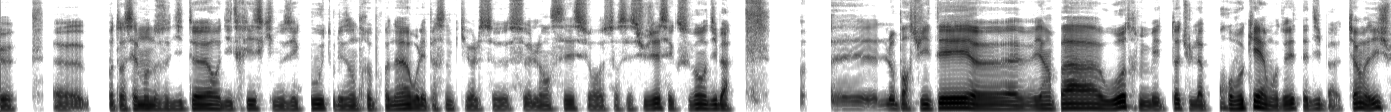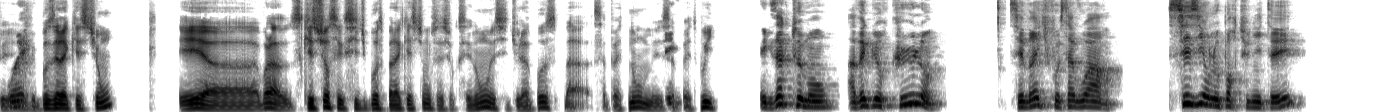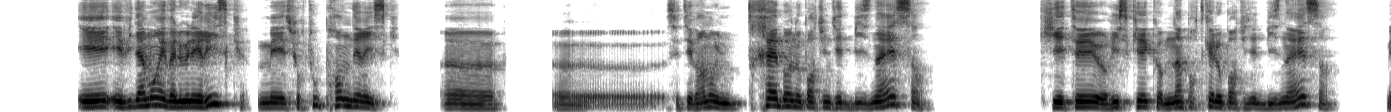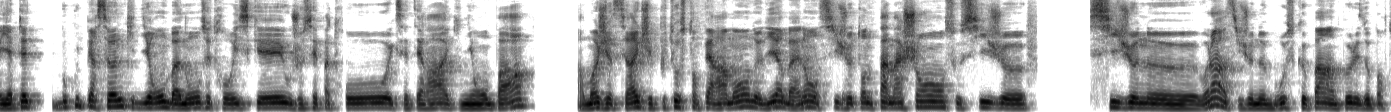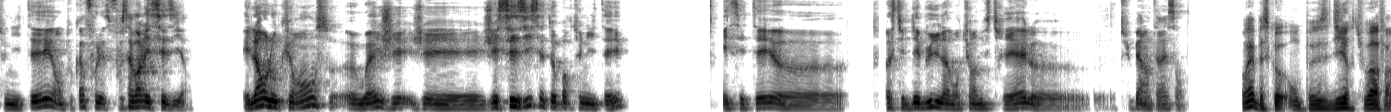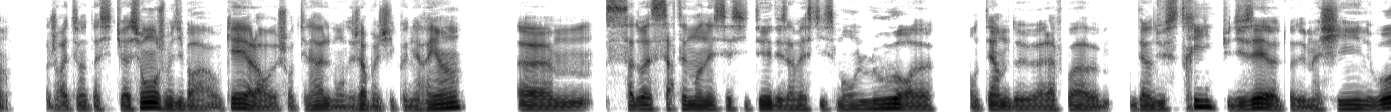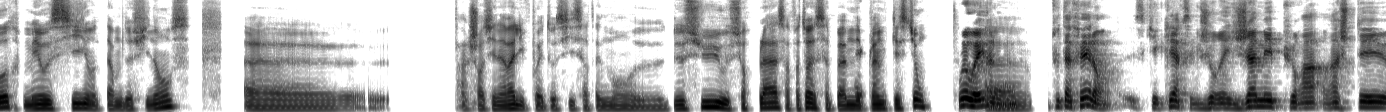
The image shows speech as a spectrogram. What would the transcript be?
potentiellement nos auditeurs, auditrices qui nous écoutent ou les entrepreneurs ou les personnes qui veulent se se lancer sur, sur ces sujets, c'est que souvent on dit: «Bah, l'opportunité, heu, elle vient pas ou autre», mais toi tu l'as provoqué à un moment donné, tu as dit: «Bah, tiens, vas-y, je je vais poser la question» et voilà. Ce qui est sûr, c'est que si tu poses pas la question, c'est sûr que c'est non et si tu la poses, bah, ça peut être non, mais ça peut être oui. exactement. Avec le recul, c'est vrai qu'il faut savoir saisir l'opportunité et évidemment évaluer les risques, mais surtout prendre des risques. C'était vraiment une très bonne opportunité de business qui était, risquée comme n'importe quelle opportunité de business. Mais il y a peut-être beaucoup de personnes qui diront: «Bah non, c'est trop risqué» ou «Je sais pas trop» et cetera et qui n'iront pas. Alors moi, c'est vrai que j'ai plutôt ce tempérament de dire: «Bah non, si je tente pas ma chance ou si je si je ne voilà, si je ne brusque pas un peu les opportunités, en tout cas, faut les faut savoir les saisir». Et là, en l'occurrence, heu, ouais, j'ai saisi cette opportunité et c'était, c'était le début d'une aventure industrielle, heu, super intéressante. Ouais, parce qu'on peut se dire, tu vois, enfin, j'aurais été dans ta situation, je me dis: «Bah, OK, alors, naval, bon, déjà, moi, j'y connais rien». Ça doit certainement nécessiter des investissements lourds, en termes de à la fois, d'industrie, tu disais, toi, de machines ou autres, mais aussi en termes de finances. Enfin, chantier naval, il faut être aussi certainement, dessus ou sur place. Enfin, tu vois, ça peut amener plein de questions. Alors, Heu tout à fait. Alors, ce qui est clair, c'est que j'aurais jamais pu ra racheter,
